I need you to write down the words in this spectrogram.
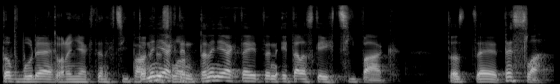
to bude... To není jak ten chcípák to není Tesla. Jak ten, to není jak tady ten italský chcípák. To, to je Tesla.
